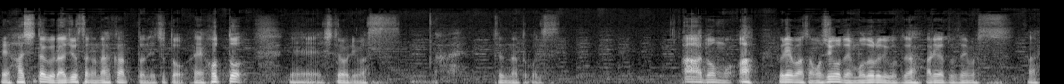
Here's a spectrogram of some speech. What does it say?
えーハッシュタグラジオさんがなかったんで、ちょっと、えーほっと、えーしております。そんなとこです。ああ、どうも。あ、フレーバーさんお仕事に戻るということで、ありがとうございます。はい。あ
